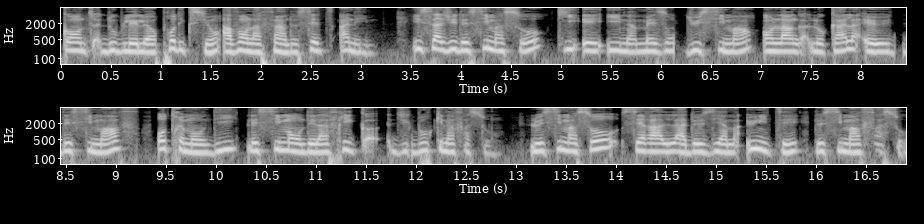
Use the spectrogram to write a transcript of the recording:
comptent doubler leur production avant la fin de cette année. Il s'agit de Simaso, qui est une maison du ciment en langue locale et de Cimaf, autrement dit les ciments de l'Afrique du Burkina Faso. Le Simaso sera la deuxième unité de Cimaf Faso.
